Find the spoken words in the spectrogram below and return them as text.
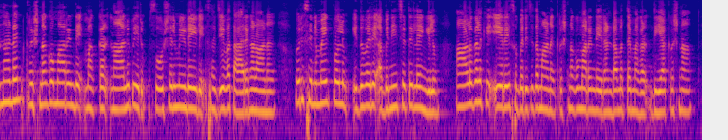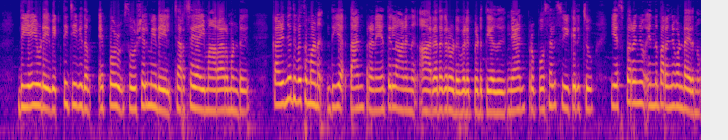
നടൻ കൃഷ്ണകുമാറിന്റെ മക്കൾ നാലുപേരും സോഷ്യൽ മീഡിയയിലെ സജീവ താരങ്ങളാണ്. ഒരു സിനിമയിൽ പോലും ഇതുവരെ അഭിനയിച്ചിട്ടില്ലെങ്കിലും ആളുകൾക്ക് ഏറെ സുപരിചിതമാണ് കൃഷ്ണകുമാറിന്റെ രണ്ടാമത്തെ മകൾ ദിയ കൃഷ്ണ ദിയയുടെ വ്യക്തിജീവിതം എപ്പോഴും സോഷ്യൽ മീഡിയയിൽ ചർച്ചയായി മാറാറുമുണ്ട്. കഴിഞ്ഞ ദിവസമാണ് ദിയ താൻ പ്രണയത്തിലാണെന്ന് ആരാധകരോട് വെളിപ്പെടുത്തിയത്. ഞാൻ പ്രപ്പോസൽ സ്വീകരിച്ചു യെസ് പറഞ്ഞു എന്ന് പറഞ്ഞുകൊണ്ടായിരുന്നു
